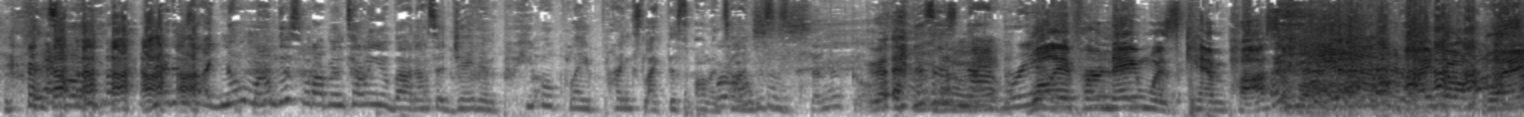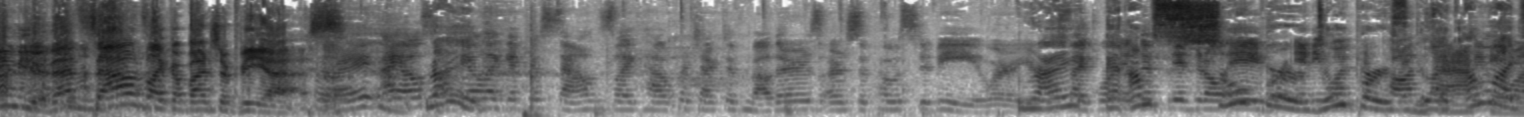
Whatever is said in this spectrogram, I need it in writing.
And so Jaden's like, no, mom, this is what I've been telling you about. And I said, Jaden, people play pranks like this all the We're time. This is cynical. this is not real. Well, if her name was Kim Possible, I don't blame you. That sounds like a bunch of BS. Right? I also Right. feel like it just sounds like how protective mothers are supposed to be, where you're right? just like we're and in I'm this digital super age where anyone duper can like I'm like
